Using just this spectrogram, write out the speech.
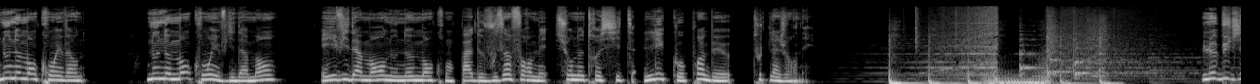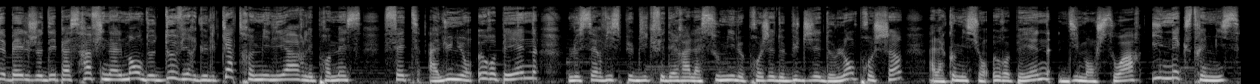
nous ne manquerons, nous ne manquerons évidemment et évidemment, nous ne manquerons pas de vous informer sur notre site leco.be toute la journée. Le budget belge dépassera finalement de 2,4 milliards les promesses faites à l'Union européenne. Le service public fédéral a soumis le projet de budget de l'an prochain à la Commission européenne dimanche soir, in extremis,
